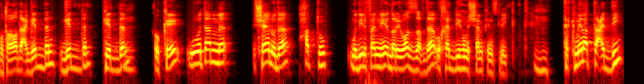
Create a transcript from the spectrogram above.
متواضع جدا جدا جدا. okay؟ وتم شالوا ده حطوا مدير فني يقدر يوظف ده وخد بيهم ال Champions League. التكمله بتاعت دي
